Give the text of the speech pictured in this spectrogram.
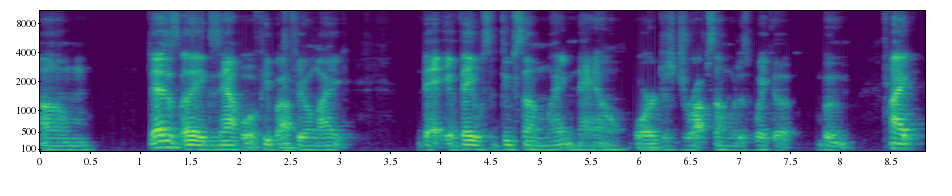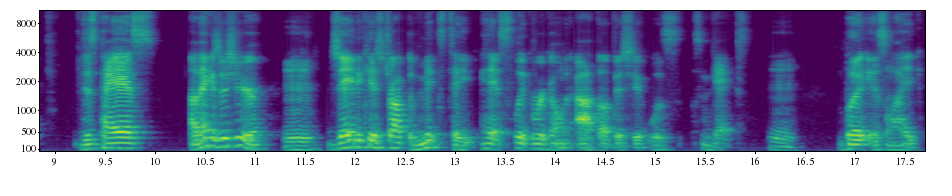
um that's just an example of people I feel like that if they was to do something like now or just drop something or just wake up, boom. Like this past, I think it's this year, hmm Jadakiss dropped a mixtape, had Slick Rick on it. I thought that shit was some gas. Mm. But it's like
